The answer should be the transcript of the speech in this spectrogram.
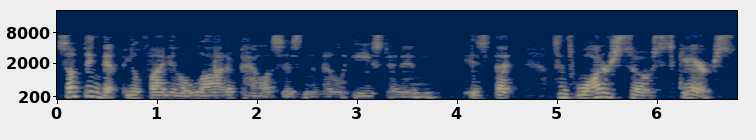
something that you'll find in a lot of palaces in the Middle East and in is that since water's so scarce,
